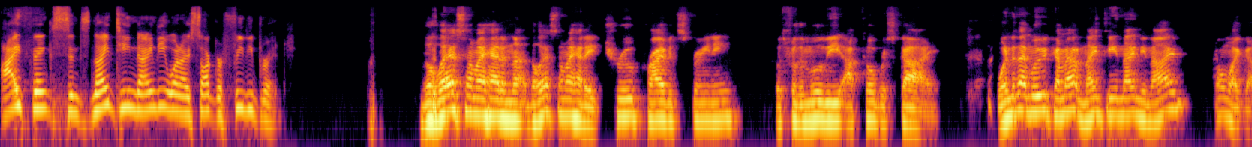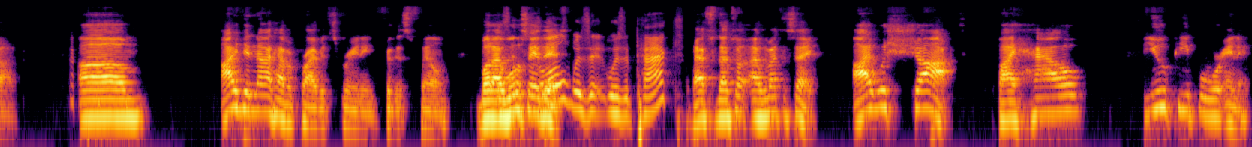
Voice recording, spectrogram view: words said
I think since 1990 when I saw Graffiti Bridge. The last time I had a the last time I had a true private screening was for the movie October Sky. When did that movie come out? 1999. Oh my god. Um, I did not have a private screening for this film, but I will say full? this. Was it was it packed? That's that's what I was about to say. I was shocked by how few people were in it.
